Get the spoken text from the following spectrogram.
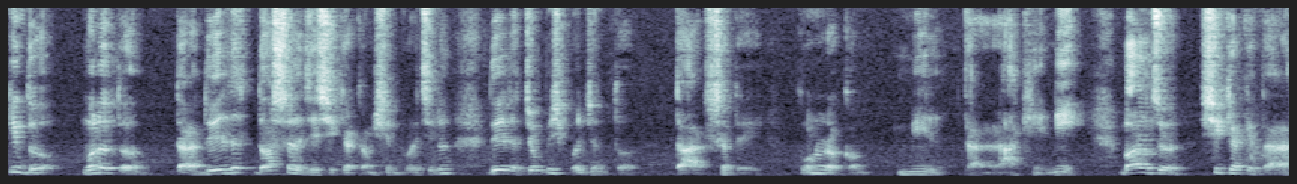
কিন্তু মূলত তারা দুই হাজার দশ সালে যে শিক্ষা কমিশন করেছিল দুই পর্যন্ত তার সাথে কোনো রকম মিল তারা রাখেনি। বরঞ্চ শিক্ষাকে তারা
